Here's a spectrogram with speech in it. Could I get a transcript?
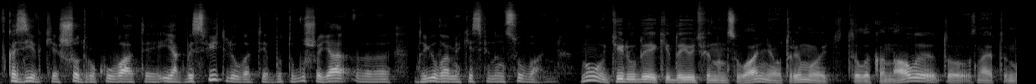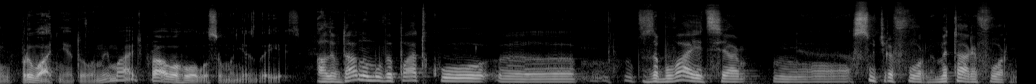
Вказівки, що друкувати і як висвітлювати, бо тому що я е, даю вам якесь фінансування. Ну, ті люди, які дають фінансування, отримують телеканали, то знаєте, ну приватні, то вони мають право голосу, мені здається. Але в даному випадку е, забувається суть реформи, мета реформи.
